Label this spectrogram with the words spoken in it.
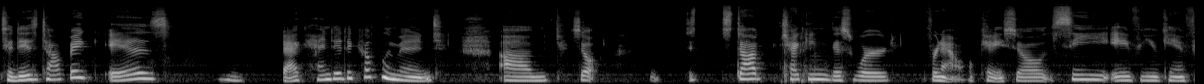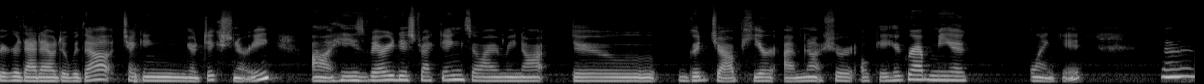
today's topic is backhanded compliment. Um, so stop checking this word for now. Okay, so see if you can figure that out without checking your dictionary. Uh, he's very distracting, so I may not do good job here. I'm not sure. Okay, he grabbed me a blanket. Uh,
